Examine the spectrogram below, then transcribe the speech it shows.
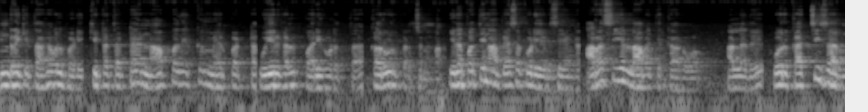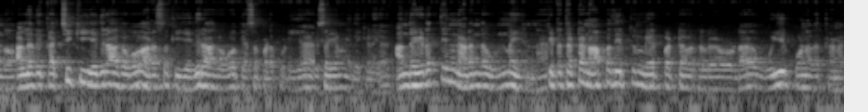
இன்றைக்கு தகவல் படி கிட்டத்தட்ட நாற்பதிற்கும் மேற்பட்ட உயிர்கள் பறிகொடுத்த கரூர் பிரச்சனை தான். இதை பற்றி நான் பேசக்கூடிய விஷயங்கள் அரசியல் லாபத்திற்காகவோ அல்லது ஒரு கட்சி சார்ந்தோ அல்லது கட்சிக்கு எதிராகவோ அரசுக்கு எதிராகவோ பேசப்படக்கூடிய விஷயம் இது கிடையாது. அந்த இடத்தில் நடந்த உண்மை என்ன? கிட்டத்தட்ட நாற்பதிற்கும் மேற்பட்டவர்களோட உயிர் போனதற்கான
